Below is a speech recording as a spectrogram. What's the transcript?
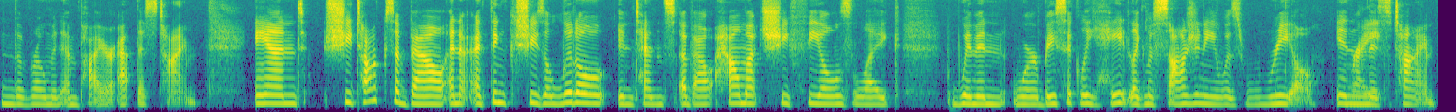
the Roman Empire at this time. And she talks about, and I think she's a little intense about how much she feels like women were basically hate, like misogyny was real in Right. this time.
